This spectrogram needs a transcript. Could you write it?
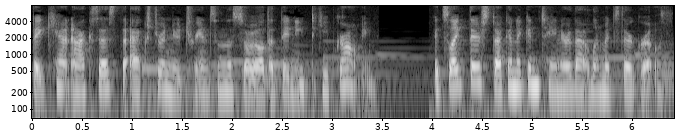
they can't access the extra nutrients in the soil that they need to keep growing. It's like they're stuck in a container that limits their growth.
